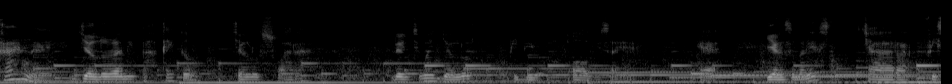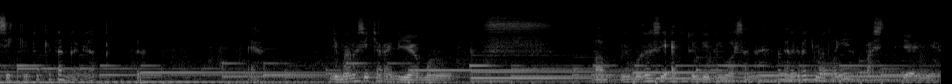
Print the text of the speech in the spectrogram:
Karena jalur yang dipakai itu jalur suara dan cuma jalur video call misalnya ya. Yang sebenarnya secara fisik itu kita nggak dapet. Tuh. ya. Gimana sih cara dia meng bagaimana sih attitude dia di luar sana? Karena kita cuma tahunya pas dianya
